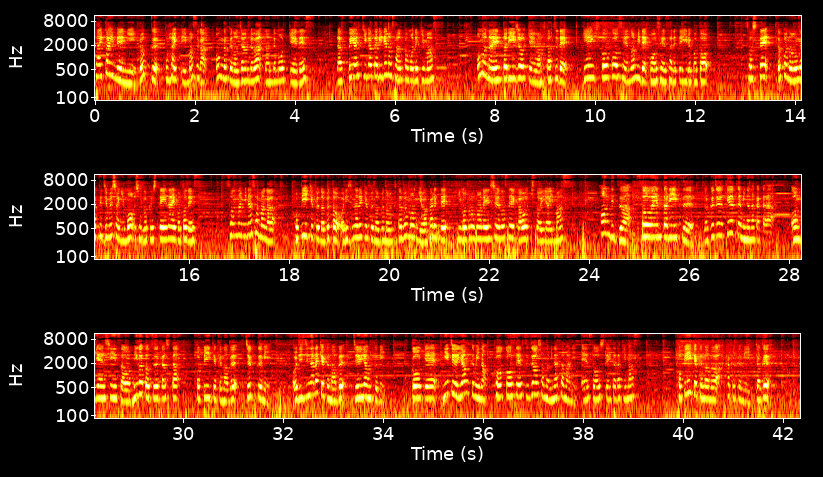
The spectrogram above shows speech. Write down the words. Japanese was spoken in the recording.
大会名にロックと入っていますが音楽のジャンルは何でも OK です。ラップや弾き語りでの参加もできます。主なエントリー条件は2つで現役高校生のみで構成されていること。そしてどこの音楽事務所にも所属していないことです。そんな皆様がコピー曲の部とオリジナル曲の部の2部門に分かれて日頃の練習の成果を競い合います。本日は総エントリー数69組の中から音源審査を見事通過したコピー曲の部10組オリジナル曲の部14組合計24組の高校生出場者の皆様に演奏していただきます。コピー曲の部は各組1曲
